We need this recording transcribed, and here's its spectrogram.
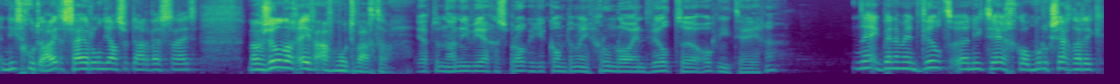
niet goed uit. Dat zei Ron Jans ook na de wedstrijd. Maar we zullen nog even af moeten wachten. Je hebt hem nog niet weer gesproken. Je komt hem in Groenlo en het Wild eh, ook niet tegen. Nee, ik ben hem in het wild eh, niet tegengekomen. Moet ik zeggen dat ik,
